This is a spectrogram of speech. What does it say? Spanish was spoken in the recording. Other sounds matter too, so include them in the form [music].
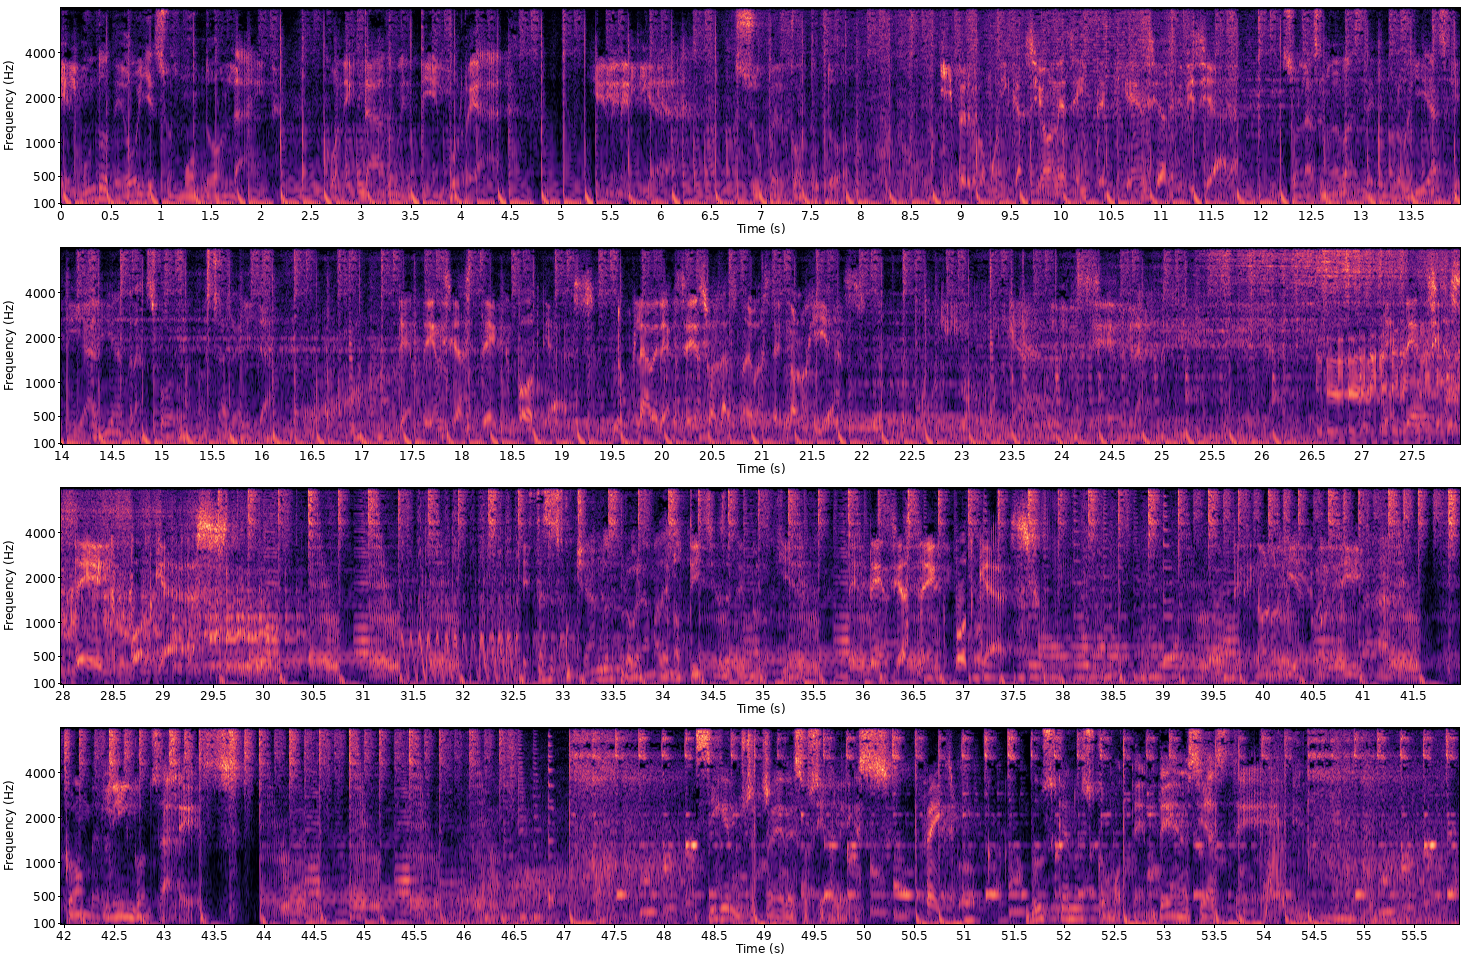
El mundo de hoy es un mundo online, conectado en tiempo real. Redes sociales. Facebook. Búscanos como Tendencias Tech.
